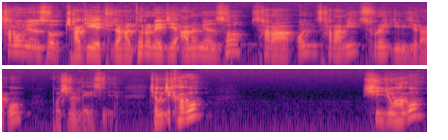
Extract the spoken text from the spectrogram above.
참으면서 자기의 주장을 드러내지 않으면서 살아온 사람이 술의 이미지라고 보시면 되겠습니다. 정직하고 신중하고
